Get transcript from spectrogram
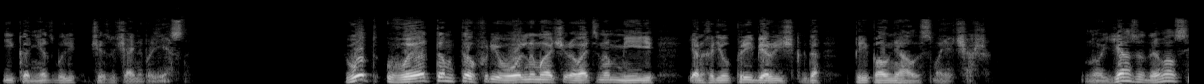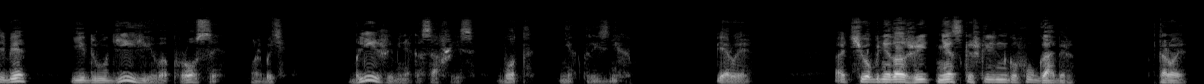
и конец были чрезвычайно прелестны. Вот в этом-то фривольном и очаровательном мире я находил прибежище, когда переполнялась моя чаша. Но я задавал себе и другие вопросы, может быть, ближе меня касавшиеся. Вот некоторые из них. Первое. Отчего бы не должить несколько шиллингов у Габера? Второе.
